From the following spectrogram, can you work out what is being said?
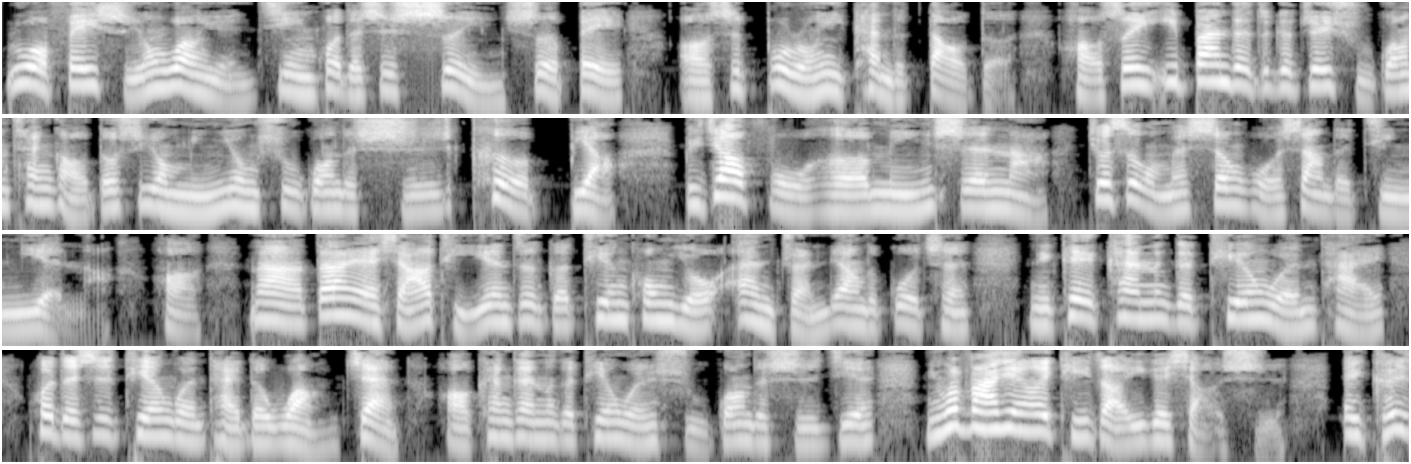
如果非使用望远镜或者是摄影设备，呃，是不容易看得到的。好，所以一般的这个追曙光参考都是用民用曙光的时刻表，比较符合民生呐，就是我们生活上的经验呐。好，那当然想要体验这个天空由暗转亮的过程，你可以看那个天文台或者是天文台的网站，好，看看那个天文曙光的时间，你会发现会提早一个小时。哎，可以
